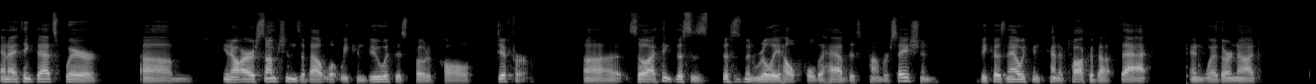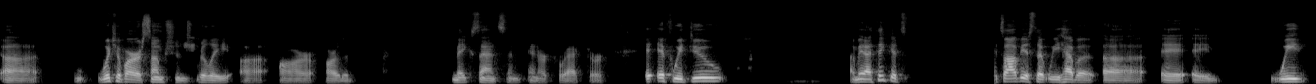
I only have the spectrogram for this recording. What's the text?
And I think that's where um, you know, our assumptions about what we can do with this protocol differ. Uh, so I think this is this has been really helpful to have this conversation because now we can kind of talk about that and whether or not uh, which of our assumptions really uh, are are the make sense and, and are correct or if we do I mean I think it's it's obvious that we have a, a, a we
